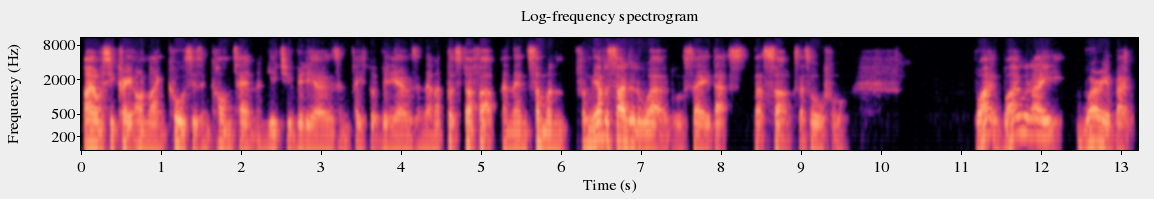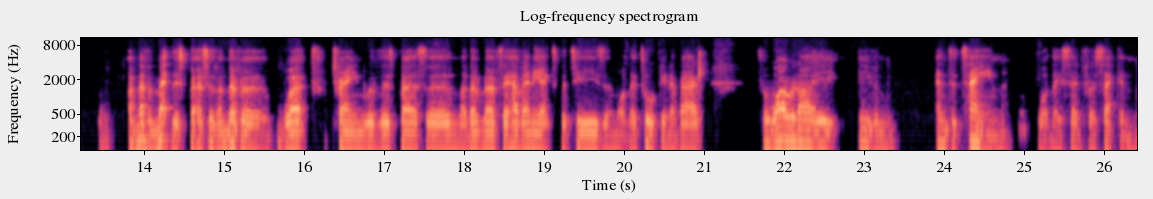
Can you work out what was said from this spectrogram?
i obviously create online courses and content and youtube videos and facebook videos and then i put stuff up and then someone from the other side of the world will say that's that sucks. That's awful why why would i worry about I've never met this person. I've never worked, trained with this person. I don't know if they have any expertise in what they're talking about. So why would I even entertain what they said for a second?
